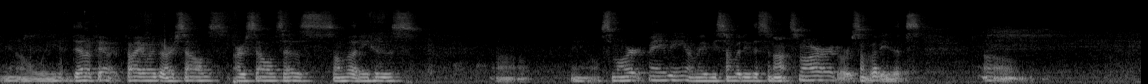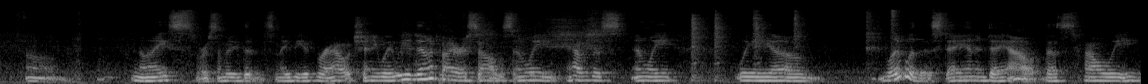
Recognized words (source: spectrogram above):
you know, we identify with ourselves ourselves as somebody who's, uh, you know, smart maybe, or maybe somebody that's not smart, or somebody that's um, um, nice, or somebody that's maybe a grouch. Anyway, we identify ourselves, and we have this, and we we um, live with this day in and day out. That's how we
